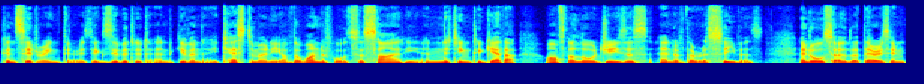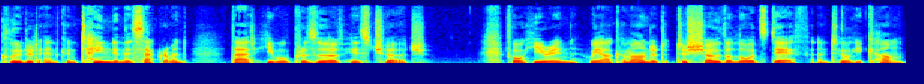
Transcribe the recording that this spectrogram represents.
considering there is exhibited and given a testimony of the wonderful society and knitting together of the Lord Jesus and of the receivers, and also that there is included and contained in this sacrament that he will preserve his church. For herein we are commanded to show the Lord's death until he come.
